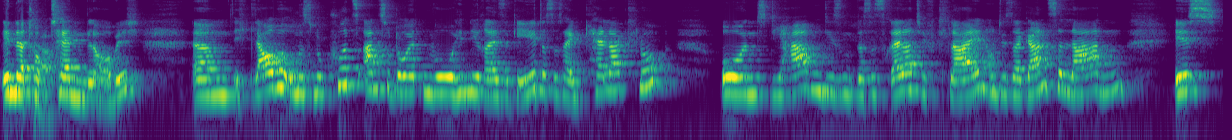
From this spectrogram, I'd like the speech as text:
In der Top Krass. 10, glaube ich. Ähm, ich glaube, um es nur kurz anzudeuten, wohin die Reise geht, das ist ein Kellerclub und die haben diesen, das ist relativ klein und dieser ganze Laden ist,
